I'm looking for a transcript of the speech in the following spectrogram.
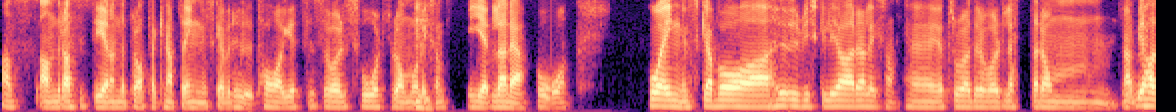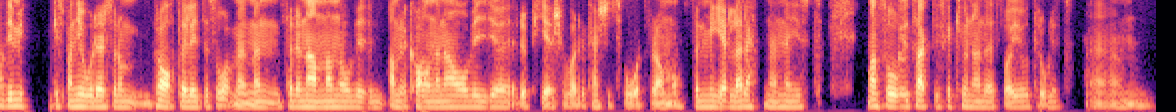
Hans andra assisterande pratade knappt engelska överhuvudtaget, så, så det var det svårt för dem att mm. liksom förmedla det på, på engelska var hur vi skulle göra liksom. Eh, jag tror att det varit lättare om, ja, vi hade ju mycket spanjorer så de pratade lite så, men, men för en annan och vi amerikanerna och vi europeer så var det kanske svårt för dem att förmedla det. Men, men just, man såg ju taktiska kunnandet var ju otroligt. Um,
